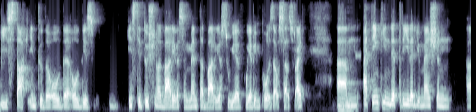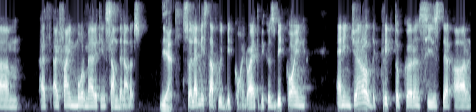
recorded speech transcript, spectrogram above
be stuck into the all the all these institutional barriers and mental barriers we have we have imposed ourselves, right? Um, mm-hmm. I think in the three that you mentioned, um, I, I, find more merit in some than others. Yeah. So let me start with Bitcoin, right? Because Bitcoin, and in general, the cryptocurrencies that are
